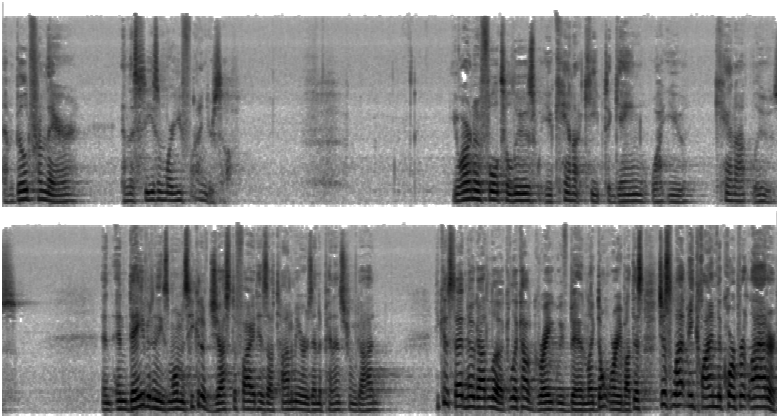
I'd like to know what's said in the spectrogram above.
and build from there in the season where you find yourself. You are no fool to lose what you cannot keep, to gain what you cannot lose. And, and David, in these moments, he could have justified his autonomy or his independence from God. He could have said, No, God, look, look how great we've been. Like, don't worry about this. Just let me climb the corporate ladder.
